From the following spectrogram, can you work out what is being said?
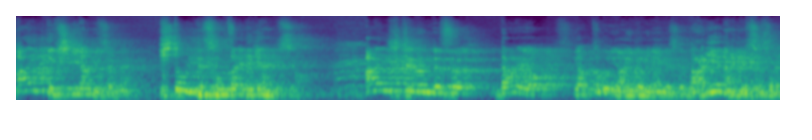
愛って不思議なんですよね。一人で存在できないんですよ。愛してるんです。誰を？いや特に相手はいないんですけどありえないんですよそれ。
